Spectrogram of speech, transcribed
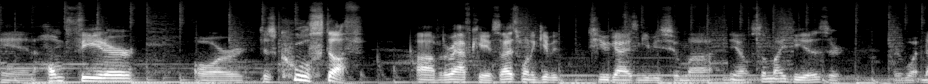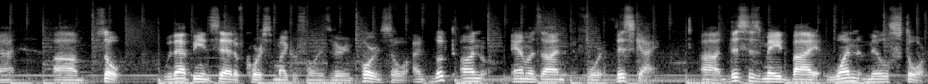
and home theater or just cool stuff uh, for the Raf Cave. So I just want to give it to you guys and give you some, uh, you know, some ideas or, or whatnot. Um, so with that being said, of course, the microphone is very important. So I looked on Amazon for this guy. Uh, this is made by One Mill Store.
